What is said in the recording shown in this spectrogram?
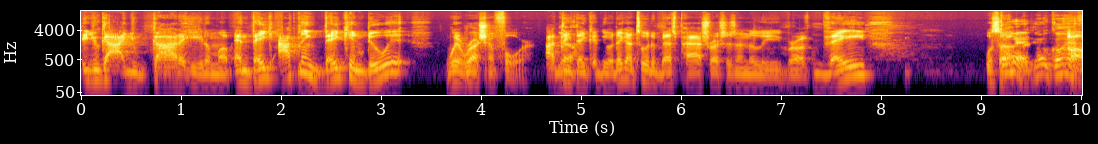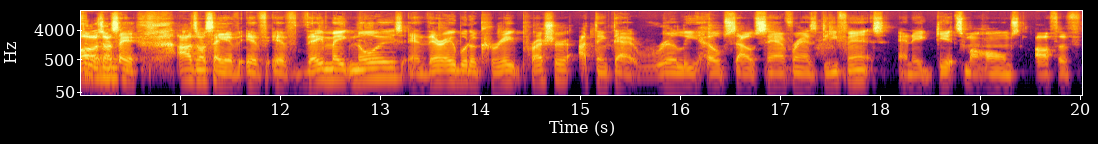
you got you gotta heat them up, and they I think they can do it with rushing four. I think yeah. they could do it. They got two of the best pass rushers in the league, bro. If they What's go up? Ahead, go, go ahead. Oh, I was gonna say, I was gonna say, if if if they make noise and they're able to create pressure, I think that really helps out San Fran's defense, and it gets Mahomes off of.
